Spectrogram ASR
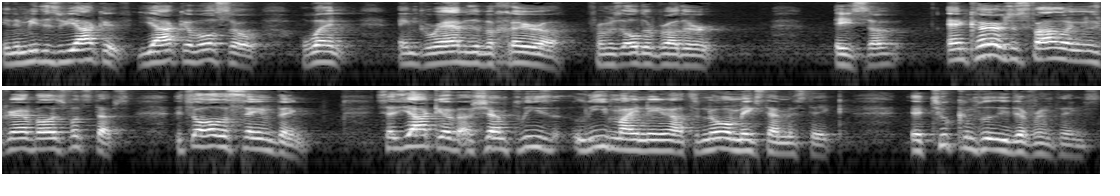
in the midas of Yaakov. Yaakov also went and grabbed the Bechora from his older brother Esav, and Kairach just following in his grandfather's footsteps. It's all the same thing. Says Yaakov, Hashem, please leave my name out so no one makes that mistake. They're two completely different things.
